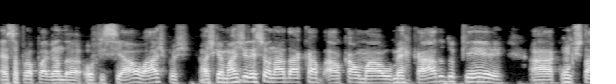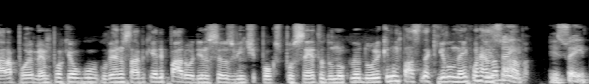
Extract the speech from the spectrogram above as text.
essa propaganda oficial, aspas, acho que é mais direcionada a, a acalmar o mercado do que a conquistar apoio mesmo, porque o governo sabe que ele parou ali nos seus 20 e poucos por cento do núcleo duro e que não passa daquilo nem com reza Isso braba. Isso aí.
